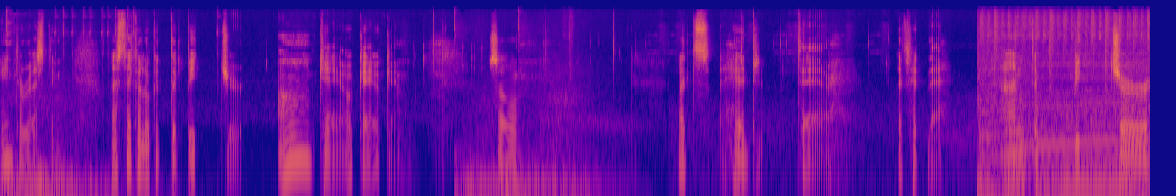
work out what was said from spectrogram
Interesting. Let's take a look at the picture. Okay, okay, okay. So, let's head there. Let's head there. And the picture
